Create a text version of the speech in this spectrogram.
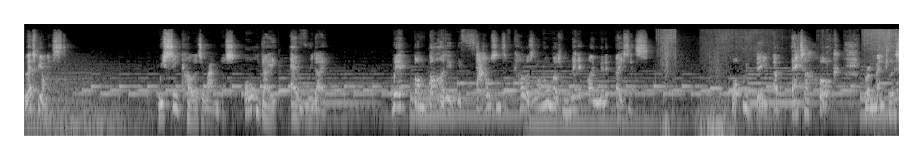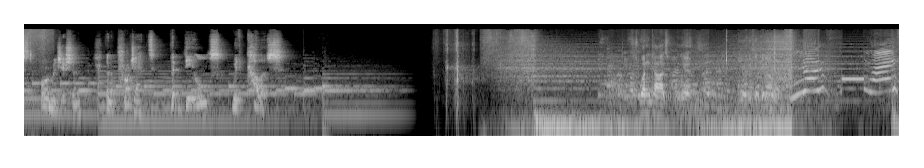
Let's be honest. We see colours around us all day, every day. We're bombarded with thousands of colours on an almost minute by minute basis. What would be a better hook for a mentalist or a magician than a project that deals with colours? One card in here you will be thinking of. No way!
